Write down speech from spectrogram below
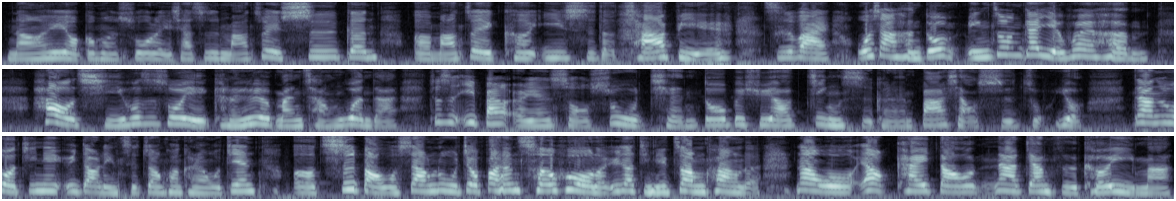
然后也有跟我们说了一下，是麻醉师跟呃麻醉科医师的差别之外，我想很多民众应该也会很好奇，或是说也可能会蛮常问的，就是一般而言，手术前都必须要禁食，可能八小时左右。但如果今天遇到临时状况，可能我今天呃吃饱我上路就发生车祸了，遇到紧急状况了，那我要开刀，那这样子可以吗？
